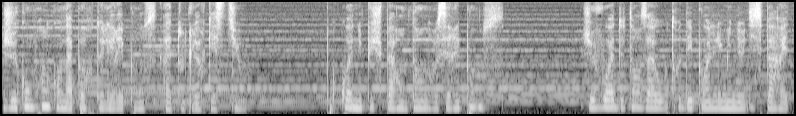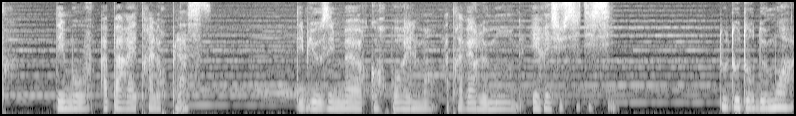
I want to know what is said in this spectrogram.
Je comprends qu'on apporte les réponses à toutes leurs questions. Pourquoi ne puis-je pas entendre ces réponses? Je vois de temps à autre des points lumineux disparaître, des mauves apparaître à leur place. Des biosés meurent corporellement à travers le monde et ressuscitent ici. Tout autour de moi,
